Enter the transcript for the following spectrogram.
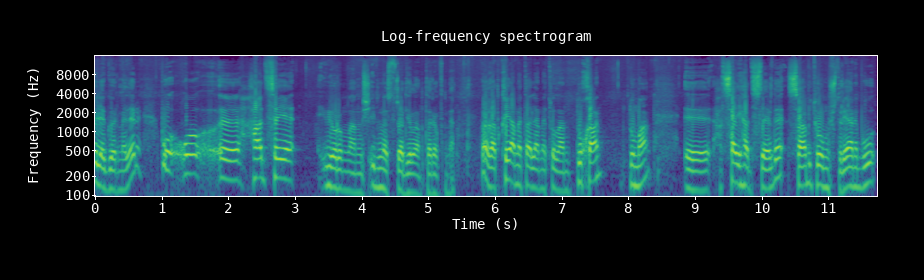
böyle görmeleri bu o e, hadiseye yorumlanmış İbn-i radıyallahu tarafından. Fakat kıyamet alameti olan duhan, duman e, sayı hadislerde sabit olmuştur. Yani bu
